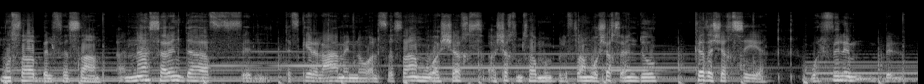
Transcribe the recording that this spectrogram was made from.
مصاب بالفصام. الناس صار عندها في التفكير العام إنه الفصام هو شخص الشخص مصاب بالفصام هو شخص عنده كذا شخصية. والفيلم بال...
